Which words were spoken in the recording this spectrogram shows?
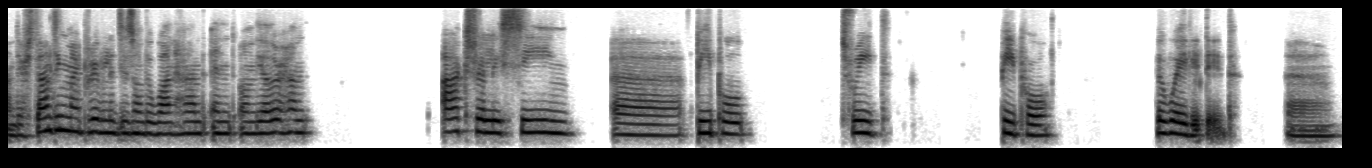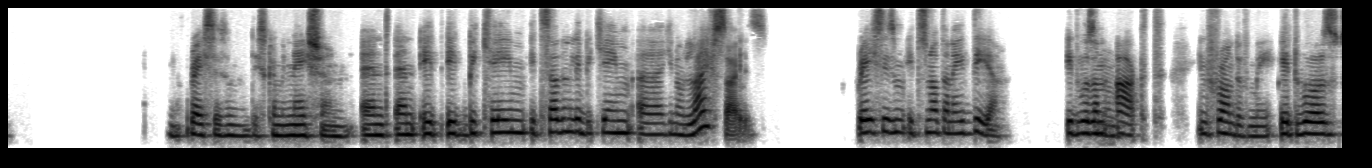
understanding my privileges on the one hand, and on the other hand, actually seeing uh, people treat people the way they did. Uh, racism, discrimination, and and it it became it suddenly became uh, you know life size. Racism, it's not an idea; it was an No. act in front of me. It was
